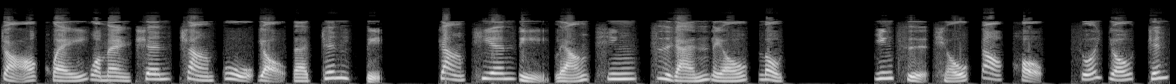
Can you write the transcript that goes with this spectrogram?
找回我们身上固有的真理，让天理良心自然流露。因此，求道后，所有真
